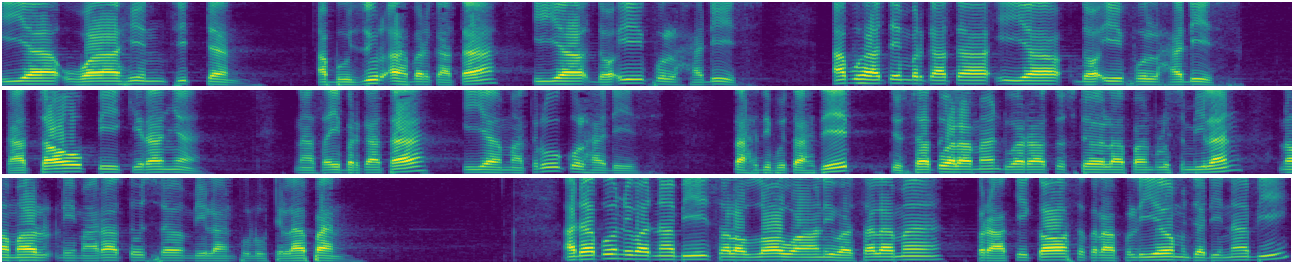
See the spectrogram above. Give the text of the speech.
ia wahin jiddan. Abu Zur'ah berkata, ia do'iful hadis. Abu Hatim berkata, ia do'iful hadis. Kacau pikirannya. Nasai berkata, ia matrukul hadis. Tahdibu tahdib, juz 1 halaman 289, nomor 598. Adapun riwayat Nabi Shallallahu Alaihi Wasallam berakikoh setelah beliau menjadi nabi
